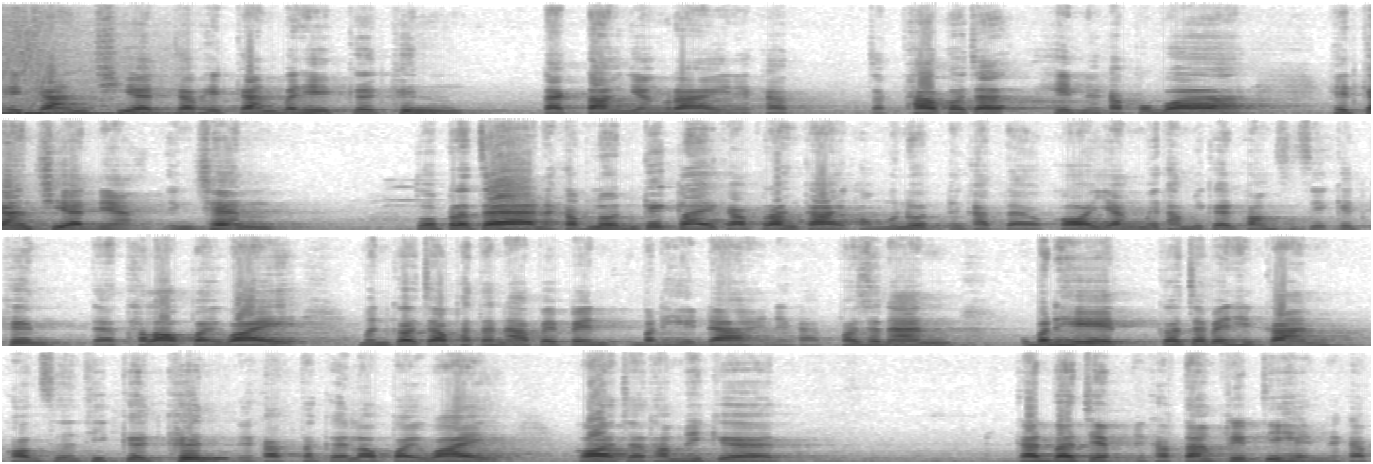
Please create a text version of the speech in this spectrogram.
เหตุการณ์เฉียดกับเหตุการณ์อุบัติเหตุเกิดขึ้นแตกต่างอย่างไรนะครับ จากภาพก็จะเห็นนะครับ เพราะว่าเหตุการณ์เฉียดเนี่ยอย่างเช่น ตัวประแจนะครับหล่นใกล้ ๆ กับร่างกายของมนุษย์นะครับ แต่ก็ยังไม่ทำให้เกิดความสูญเสียเกิดขึ้น แต่ถ้าเราปล่อยไว้มันก็จะพัฒนาไปเป็นอุบัติเหตุได้นะครับ เพราะฉะนั้นอุบัติเหตุก็จะเป็นเหตุการณ์ความเสื่อมที่เกิดขึ้นนะครับ ถ้าเกิดเราปล่อยไว้ก็จะทำให้เกิดการบาดเจ็บนะครับตามคลิปที่เห็นนะครับ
